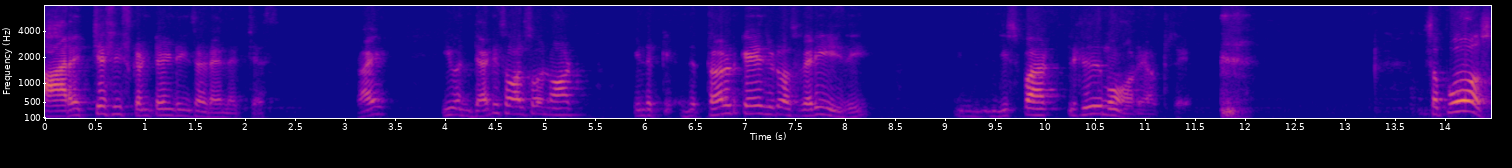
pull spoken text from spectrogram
RHS is contained inside LHS, right? Even that is also not, in the, the third case, it was very easy. In this part, little more, you have to say. Suppose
